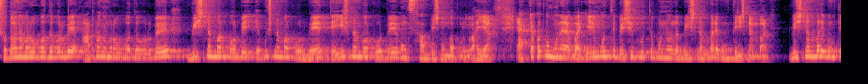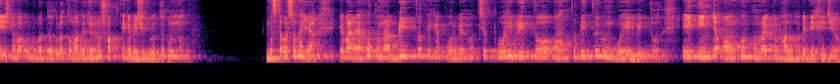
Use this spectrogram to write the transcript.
সতেরো নম্বর উপপাদ্য পড়বে, আঠারো নম্বর উপপাদ্য পড়বে, বিশ নম্বর পড়বে, একুশ নম্বর পড়বে, তেইশ নম্বর পড়বে এবং ছাব্বিশ নম্বর পড়বে ভাইয়া। একটা কথা মনে রাখবা, এর মধ্যে বেশি গুরুত্বপূর্ণ হলো বিশ নম্বর এবং তেইশ নম্বর। বিশ নম্বর এবং তেইশ নম্বর উপপাদ্যগুলো তোমাদের জন্য সব থেকে বেশি গুরুত্বপূর্ণ। বুঝতে পারছ ভাইয়া? এবার দেখো তোমরা বৃত্ত থেকে পড়বে হচ্ছে পরিবৃত্ত, অন্তবৃত্ত এবং বহির্বৃত্ত। এই তিনটা অঙ্কন তোমরা একটু ভালোভাবে দেখে যেও।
